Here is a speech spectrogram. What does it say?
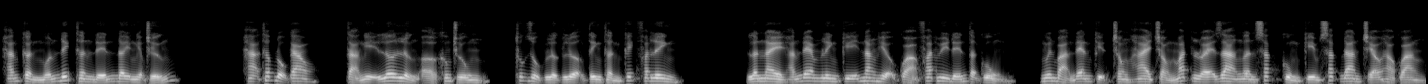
hắn cần muốn đích thân đến đây nghiệm chứng. Hạ thấp độ cao, tả nghị lơ lửng ở không trung, thúc giục lực lượng tinh thần kích phát linh. Lần này hắn đem linh kỹ năng hiệu quả phát huy đến tận cùng, nguyên bản đen kịt trong hai tròng mắt lóe ra ngân sắc cùng kim sắc đan chéo hào quang,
